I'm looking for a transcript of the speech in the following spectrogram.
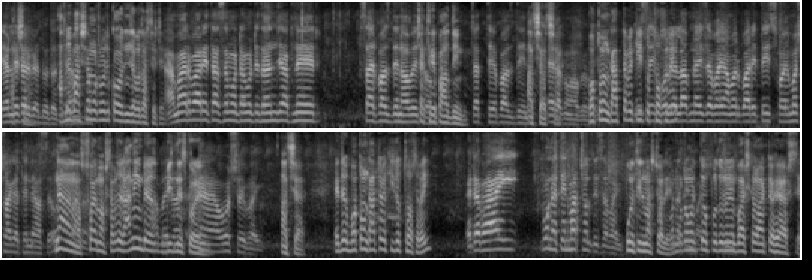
দেড় লিটার আচ্ছা। দুধ হচ্ছে। আপনার মোটামুটি কদিন যাবত আছে এটা? আমার বাড়িতে আছে মোটামুটি ধরেন যে আপনার চার পাঁচ দিন হবে চার থেকে পাঁচ দিন। চার থেকে পাঁচ দিন আচ্ছা আচ্ছা। এরকম হবে। বর্তমান গাবটাবে কি তথ্য আছে? লাভ নাই যে ভাই আমার বাড়িতেই ছয় মাস আগে থেকে আছে। না না না ছয় মাস আপনি রানিং বিজনেস করেন। হ্যাঁ অবশ্যই ভাই। আচ্ছা। এটা বর্তমান গাছটা কি তথ্য আছে ভাই? এটা ভাই তিন মাস চলতেছে ভাই। পনেরো তিন মাস চলে। মোটামুটি তো মাস। প্রতিদিনের বয়সকাল অনেকটা হয়ে আসছে।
